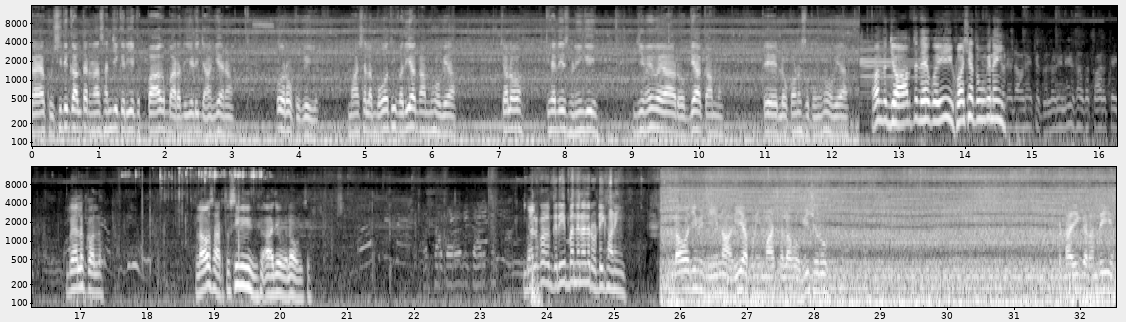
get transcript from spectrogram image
ਕਾਇਆ ਖੁਸ਼ੀ ਦੀ ਗੱਲ ਤੁਹਾਡੇ ਨਾਲ ਸਾਂਝੀ ਕਰੀਏ ਕਿ ਪਾਕ ਭਾਰਤ ਦੀ ਜਿਹੜੀ ਜੰਗ ਹੈ ਨਾ, ਉਹ ਰੁਕ ਗਈ ਹੈ। ਮਾਸ਼ਾਅੱਲਾ, ਬਹੁਤ ਹੀ ਵਧੀਆ ਕੰਮ ਹੋ ਗਿਆ। ਚਲੋ, ਕਿਸੇ ਦੀ ਸੁਣੀ ਗਈ ਜਿਵੇਂ ਹੋਇਆ, ਰੁਕ ਗਿਆ ਕੰਮ ਤੇ ਲੋਕਾਂ ਨੂੰ ਸਕੂਨ ਹੋ ਗਿਆ। ਹਾਂ ਜਵਾਬ ਤੇ ਦੇ ਕੋਈ, ਖੁਸ਼ ਹੈ ਤੂੰ ਕਿ ਨਹੀਂ? ਬਿਲਕੁਲ। ਲਓ ਸਰ, ਤੁਸੀਂ ਵੀ ਆ ਜਾਓ ਲਓ ਚ। ਬਿਲਕੁਲ, ਗਰੀਬ ਬੰਦੇ ਨੇ ਤਾਂ ਰੋਟੀ ਖਾਣੀ। ਲਓ ਜੀ, ਮਸ਼ੀਨ ਆ ਗਈ ਆਪਣੀ, ਮਾਸ਼ਾਅੱਲਾ, ਹੋ ਗਈ ਸ਼ੁਰੂ। ਕਟਾਈ ਕਰਨ ਦੀ ਹੈ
